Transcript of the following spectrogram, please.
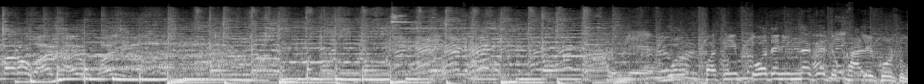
मारो वाह आयो भाई પછી તો તેને એમ ના કહેતો ખાલી ખોટું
